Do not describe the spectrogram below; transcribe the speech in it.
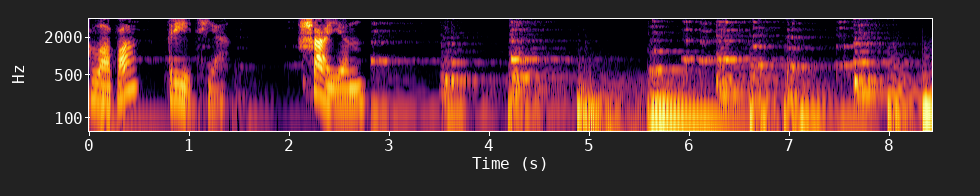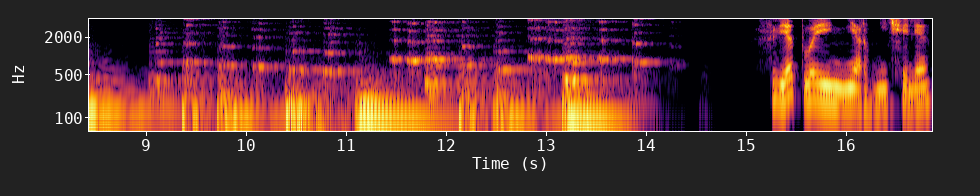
Глава третья. Шайен. Светлые нервничали.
